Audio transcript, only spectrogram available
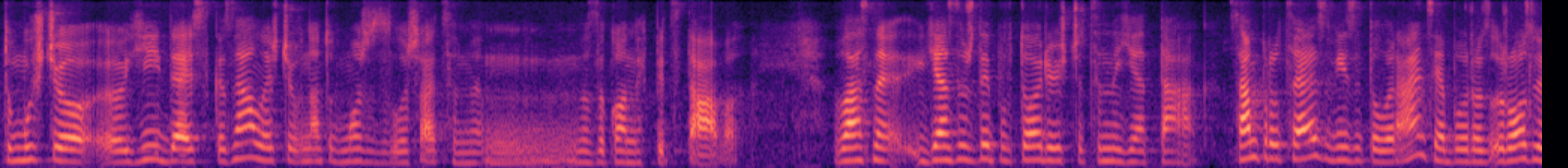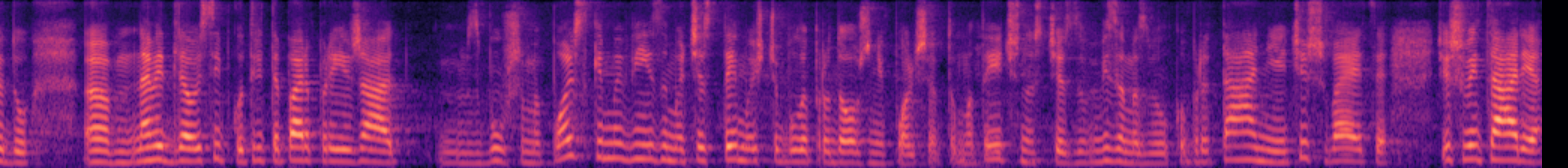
тому що е, їй десь сказали, що вона тут може залишатися на, законних підставах. Власне, я завжди повторюю, що це не є так. Сам процес візи толеранції або розгляду ем, навіть для осіб, котрі тепер приїжджають з бувшими польськими візами, чи з тими, що були продовжені в Польщі автоматично, чи з візами з Великобританії, чи Швеції, чи Швейцарія.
